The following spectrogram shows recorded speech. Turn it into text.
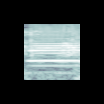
Come on!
